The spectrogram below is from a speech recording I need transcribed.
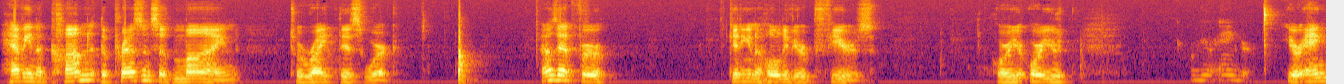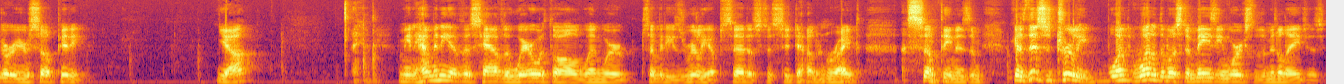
having the, calm, the presence of mind to write this work? How's that for getting a hold of your fears? Or your, or your Or your anger. your anger or your self pity. Yeah? I mean, how many of us have the wherewithal when we're somebody who's really upset us to sit down and write something as because this is truly one, one of the most amazing works of the Middle Ages.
